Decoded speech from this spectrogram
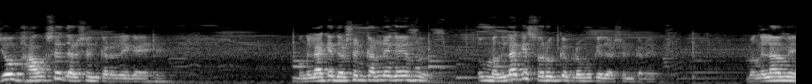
जो भाव से दर्शन करने गए हैं, मंगला के दर्शन करने गए हों तो मंगला के स्वरूप के प्रभु के दर्शन करें। मंगला में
